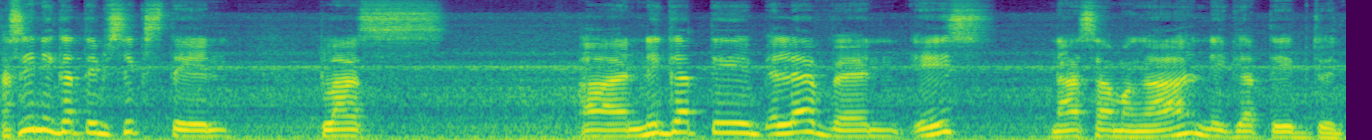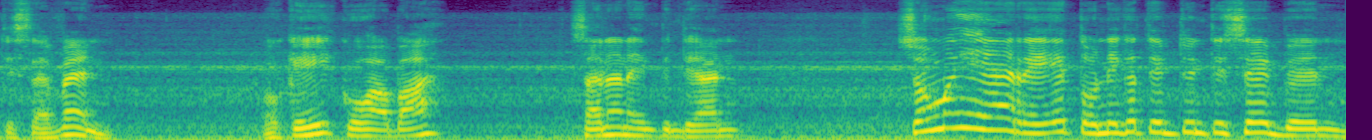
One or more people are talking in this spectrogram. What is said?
Kasi negative 16 plus ah, negative 11 is nasa mga negative 27. Okay, kuha ba? Sana naintindihan. So, ang mangyayari, ito, negative 27,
